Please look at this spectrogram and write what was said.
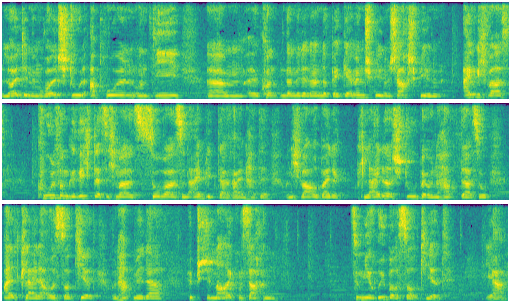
Leute mit dem Rollstuhl abholen und die ähm, äh, konnten dann miteinander Backgammon spielen und Schach spielen. Und eigentlich war es cool vom Gericht, dass ich mal sowas, einen Einblick da rein hatte. Und ich war auch bei der Kleiderstube und habe da so Altkleider aussortiert und habe mir da hübsche Markensachen zu mir rüber sortiert. Ja.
